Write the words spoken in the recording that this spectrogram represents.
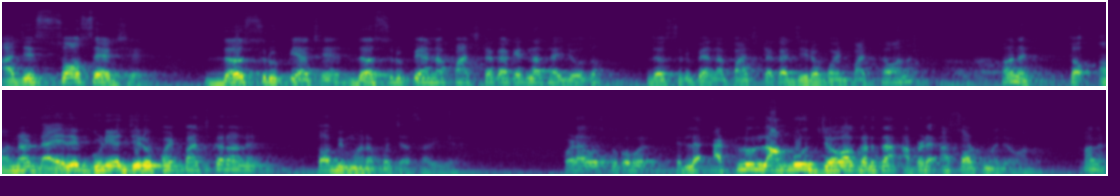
આ જે સો શેર છે, દસ રૂપિયા છે. દસ રૂપિયાના પાંચ ટકા કેટલા થાય જો તો? દસ રૂપિયાના પાંચ ટકા ઝીરો પોઈન્ટ પાંચ થવાના? હા તો આના ડાયરેક્ટ ગુણ્યા ઝીરો પોઈન્ટ પાંચ કરા ને તો બી મારા પચાસ આવી જાય. પડ્યા વસ્તુ ખબર? એટલે આટલું લાંબુ જવા કરતાં આપણે આ શોર્ટમાં જવાનું. હા ને?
